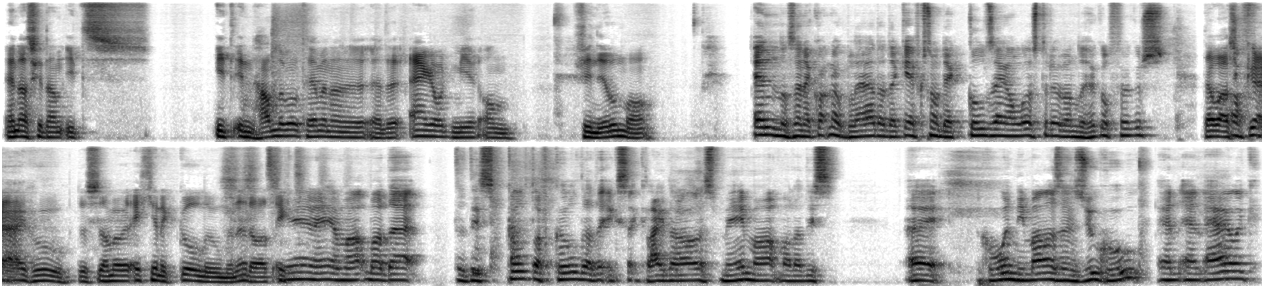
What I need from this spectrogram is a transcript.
En als je dan iets, iets in handen wilt hebben, dan heb je eigenlijk meer aan vinyl, maar... En dan ben ik ook nog blij dat ik even nog die cool zijn gaan luisteren van de Hucklefuckers. Dat was Of- keigoed. Dus dat moeten we echt geen cool noemen. Hè. Dat was echt... Nee, nee, maar, maar dat, dat is cult of cool. Dat, ik, ik lag daar alles mee, maar, maar dat is... eh, gewoon, die mannen zijn zo goed. En, en eigenlijk...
